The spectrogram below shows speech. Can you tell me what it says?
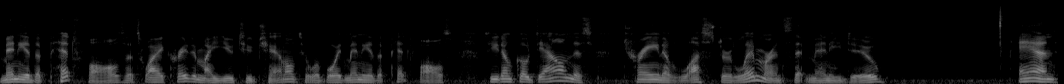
many of the pitfalls. That's why I created my YouTube channel to avoid many of the pitfalls so you don't go down this train of lust or limerence that many do. And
